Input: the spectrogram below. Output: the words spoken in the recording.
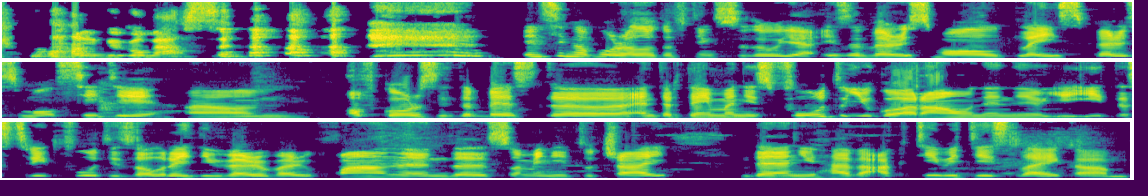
on Google Maps. in Singapore, a lot of things to do. Yeah, it's a very small place, very small city. Um, of course, the best uh, entertainment is food. You go around and you, eat the street food. is already very, very fun and uh, so many to try. Then you have activities like um,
